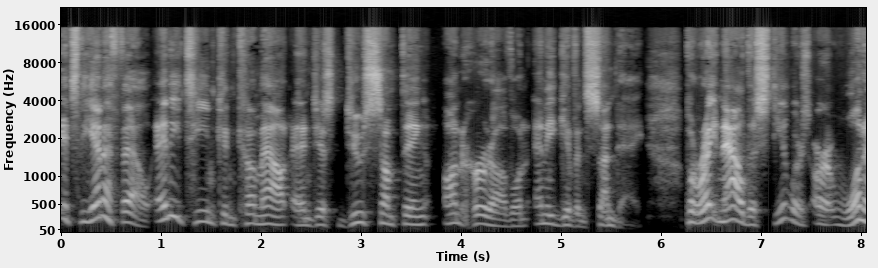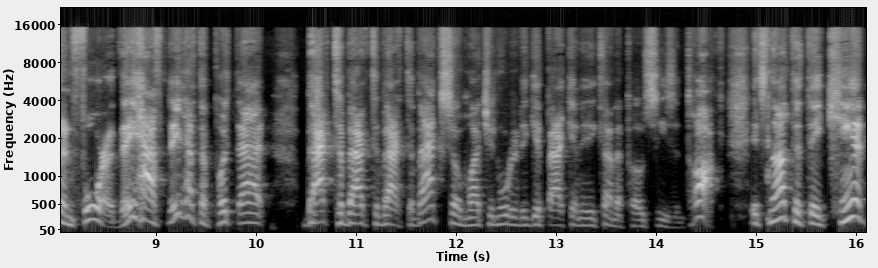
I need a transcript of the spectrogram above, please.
it's the NFL. Any team can come out and just do something unheard of on any given Sunday. But right now, the Steelers are at one and four. They have they'd have to put that back to back to back to back so much in order to get back in any kind of postseason talk. It's not that they can't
